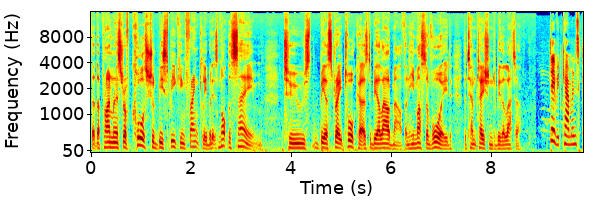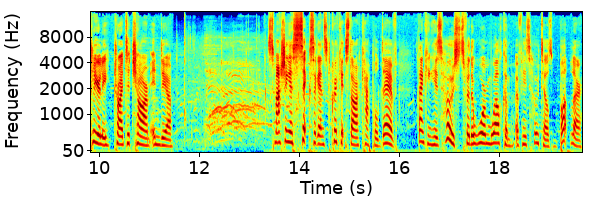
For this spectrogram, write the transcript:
that the Prime Minister, of course, should be speaking frankly, but it's not the same to be a straight talker as to be a loudmouth, and he must avoid the temptation to be the latter. David Cameron's clearly tried to charm India. Smashing a six against cricket star Kapil Dev, thanking his hosts for the warm welcome of his hotel's butler.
